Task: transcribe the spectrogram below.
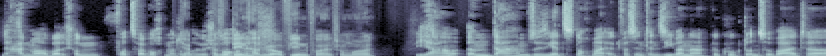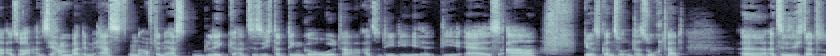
da hatten wir aber schon vor zwei Wochen mal ja, drüber gesprochen. also den hatten wir auf jeden Fall schon mal. Ja, ähm, da haben sie jetzt noch mal etwas intensiver nachgeguckt und so weiter. Also sie haben bei dem ersten, auf den ersten Blick, als sie sich das Ding geholt haben, also die die die RSA, die das Ganze untersucht hat, äh, als sie sich das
